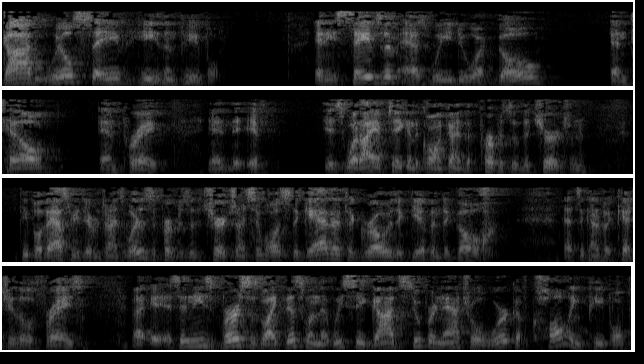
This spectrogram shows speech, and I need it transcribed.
God will save heathen people. And He saves them as we do what? Go and tell and pray. And if it's what I have taken to call kind of the purpose of the church. And people have asked me different times, what is the purpose of the church? And I said, well, it's to gather, to grow, to give, and to go. That's a kind of a catchy little phrase. Uh, it's in these verses like this one that we see God's supernatural work of calling people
